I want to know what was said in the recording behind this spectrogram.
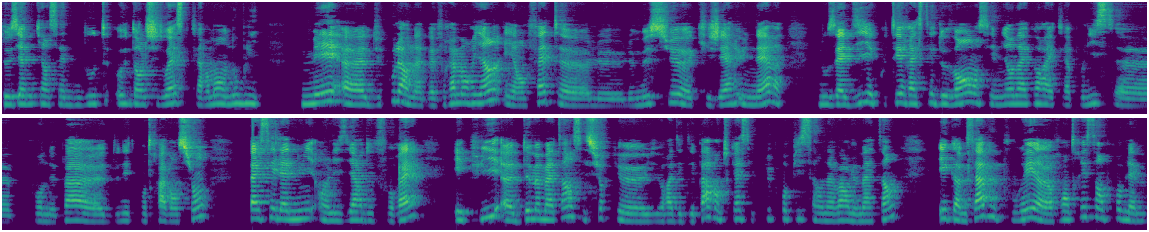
deuxième quinzaine d'août dans le sud-ouest, clairement, on oublie. Mais euh, du coup, là, on n'avait vraiment rien. Et en fait, le, monsieur qui gère une aire nous a dit, écoutez, restez devant. On s'est mis en accord avec la police pour ne pas donner de contravention. Passez la nuit en lisière de forêt. Et puis euh, demain matin, c'est sûr qu'il y aura des départs. En tout cas, c'est plus propice à en avoir le matin. Et comme ça, vous pourrez euh, rentrer sans problème.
